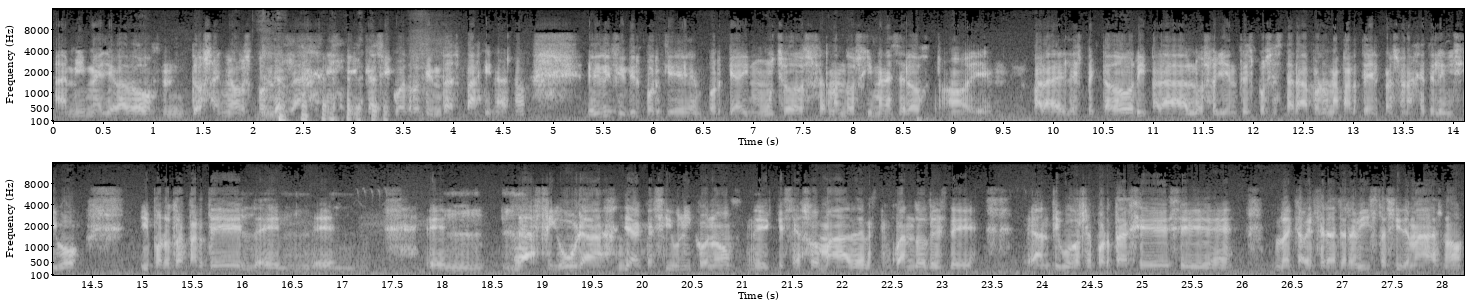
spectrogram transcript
a mí me ha llevado dos años responderla y casi 400 páginas. ¿no? Es difícil porque, porque hay muchos Fernandos Jiménez del Oso. ¿no? Eh, para el espectador y para los oyentes pues estará por una parte el personaje televisivo y por otra parte el, el el, la figura, ya casi un icono, eh, que se asoma de vez en cuando desde antiguos reportajes, eh, cabeceras de revistas y demás, ¿no?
